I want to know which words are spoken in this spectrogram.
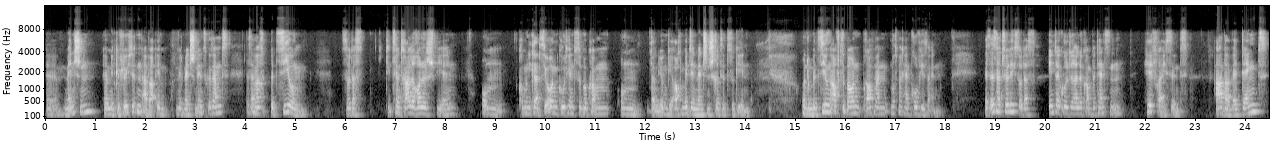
äh, Menschen, äh, mit Geflüchteten, aber eben mit Menschen insgesamt, dass einfach Beziehungen so dass die zentrale Rolle spielen um Kommunikation gut hinzubekommen, um dann irgendwie auch mit den Menschen Schritte zu gehen. Und um Beziehungen aufzubauen, braucht man, muss man kein Profi sein. Es ist natürlich so, dass interkulturelle Kompetenzen hilfreich sind. Aber wer denkt,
